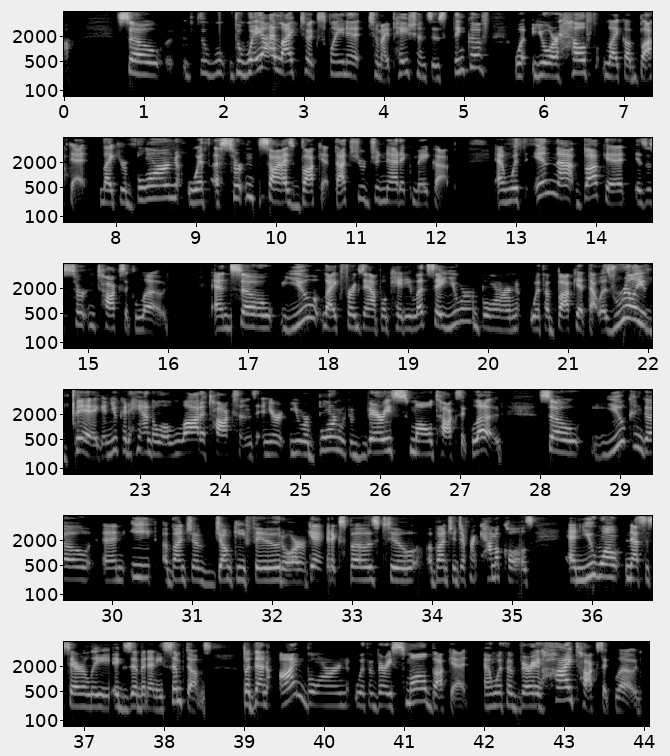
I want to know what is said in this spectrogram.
So the the way I like to explain it to my patients is think of what your health like a bucket. Like you're born with a certain size bucket. That's your genetic makeup. And within that bucket is a certain toxic load. And so you like for example, Katie, let's say you were born with a bucket that was really big and you could handle a lot of toxins and you're you were born with a very small toxic load. So you can go and eat a bunch of junky food or get exposed to a bunch of different chemicals and you won't necessarily exhibit any symptoms. But then I'm born with a very small bucket and with a very high toxic load.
